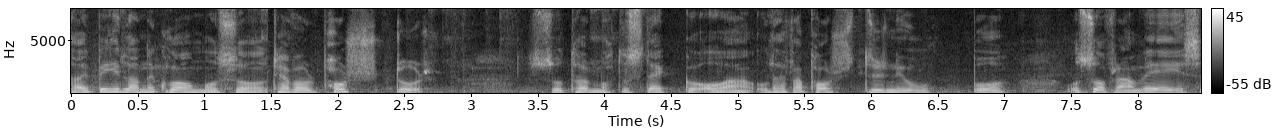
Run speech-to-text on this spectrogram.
da bilene kom og så, det var postor, så tar måtte stekke og, og lette porsterne opp og, og så framvegis.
